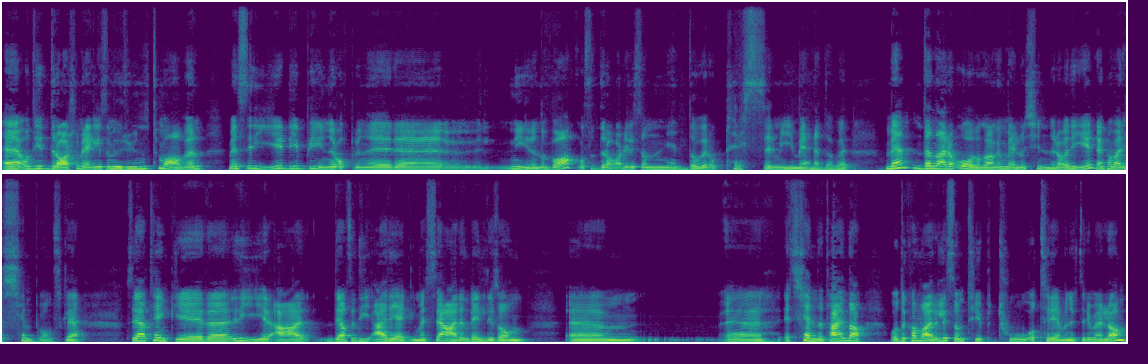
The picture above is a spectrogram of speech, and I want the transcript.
Eh, og de drar som regel liksom rundt maven. Mens rier de begynner oppunder eh, nyrene bak, og så drar de liksom nedover og presser mye mer nedover. Men den der overgangen mellom kynnere og rier den kan være kjempevanskelig. Så jeg tenker uh, rier er Det at de er regelmessige, er en veldig sånn um, uh, Et kjennetegn, da. Og det kan være liksom typ to og tre minutter imellom.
